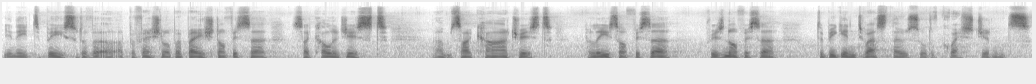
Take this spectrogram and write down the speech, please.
You need to be sort of a, a professional probation officer, psychologist, um, psychiatrist, police officer, prison officer to begin to ask those sort of questions.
